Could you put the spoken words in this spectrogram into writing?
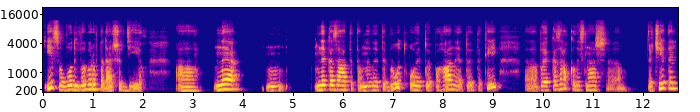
і свободу вибору в подальших діях. Не не казати там, не лити бруд, ой, той поганий, а той такий. Е, Бо, як казав колись наш е, вчитель е,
